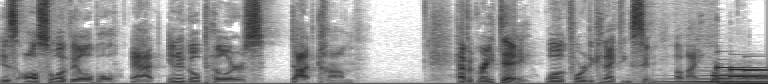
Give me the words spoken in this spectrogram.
is also available at inigopillars.com. Have a great day. We'll look forward to connecting soon. Bye bye.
